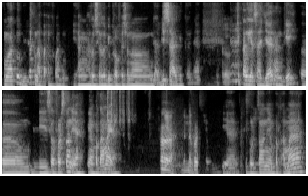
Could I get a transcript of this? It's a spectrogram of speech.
semua tuh bisa kenapa F1 yang harusnya lebih profesional nggak bisa gitu ya. Betul. ya kita lihat saja nanti um, di Silverstone ya yang pertama ya. Ah benar. Ya Silverstone yang pertama.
